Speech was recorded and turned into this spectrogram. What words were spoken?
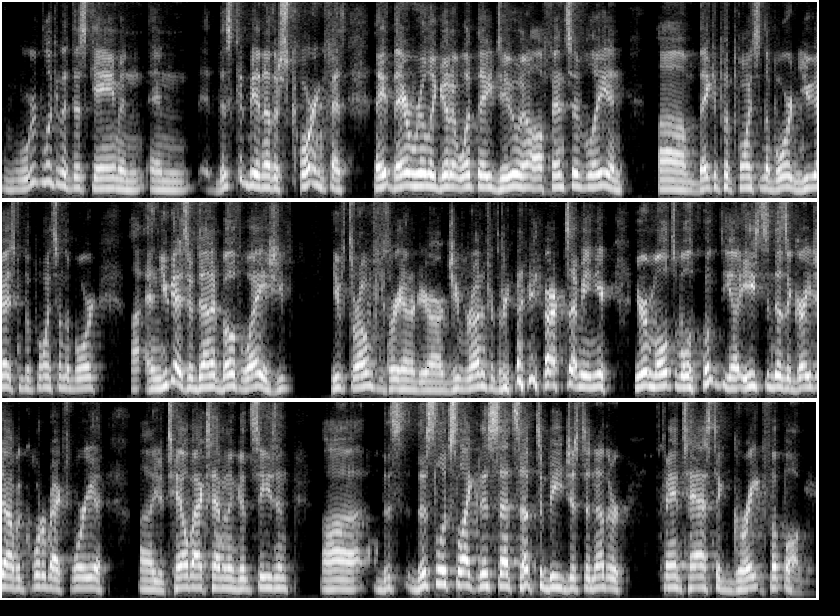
we're looking at this game and and this could be another scoring fest. They they're really good at what they do and offensively, and um, they can put points on the board, and you guys can put points on the board. Uh, and you guys have done it both ways. You've you've thrown for 300 yards, you've run for 300 yards. I mean, you're you're multiple. You know, Easton does a great job at quarterback for you. Uh, your tailback's having a good season. Uh, this this looks like this sets up to be just another fantastic, great football game.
